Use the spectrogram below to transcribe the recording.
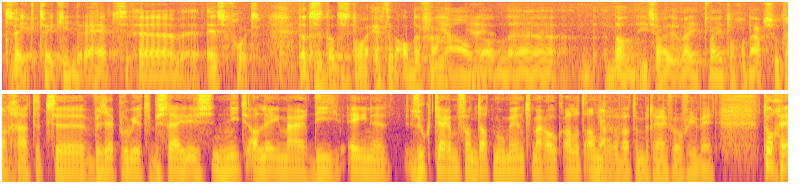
twee, twee kinderen hebt eh, enzovoort. Dat is, dat is toch echt een ander verhaal Ja, ja, ja. Dan, eh, dan iets waar, waar, je, waar je toch wel naar op zoek Dan gaat het, eh, wat jij probeert te bestrijden, is niet alleen maar die ene zoekterm van dat moment, maar ook al het andere Ja. wat een bedrijf over je weet. Toch hè?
